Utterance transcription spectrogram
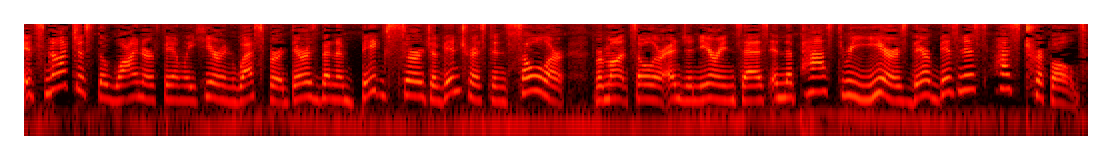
It's not just the Weiner family here in Westford. There has been a big surge of interest in solar. Vermont Solar Engineering says in the past three years, their business has tripled.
